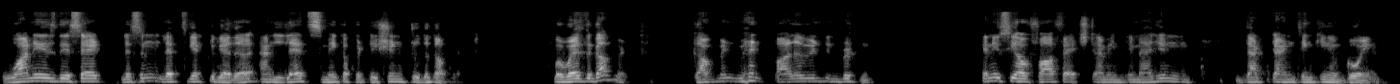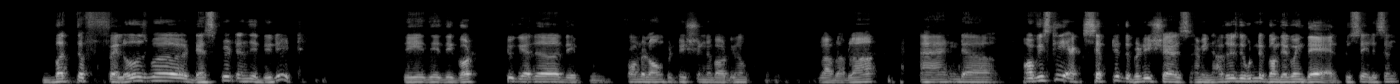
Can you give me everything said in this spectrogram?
One is they said, "Listen, let's get together and let's make a petition to the government." But where's the government? Government meant Parliament in Britain can you see how far fetched? I mean, imagine that time thinking of going. But the fellows were desperate and they did it. They they, they got together, they formed a long petition about, you know, blah, blah, blah. And uh, obviously accepted the British as, I mean, otherwise they wouldn't have gone. They're going there to say, listen,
